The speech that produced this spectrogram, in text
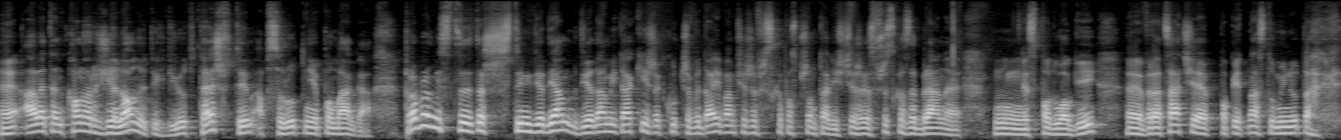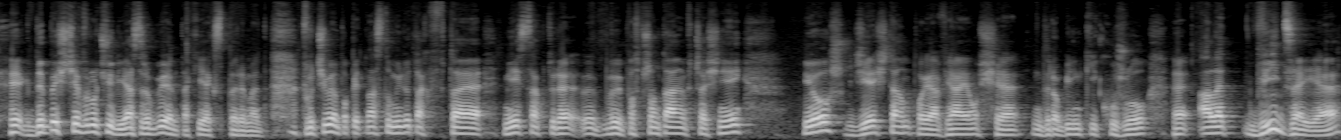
e, ale ten kolor zielony tych diod też w tym absolutnie pomaga. Problem jest też z tymi diodami, diodami taki, że kurczę, wydaje Wam się, że wszystko posprzątaliście, że jest wszystko zebrane mm, z podłogi. E, Wracacie po 15 minutach, gdybyście wrócili, ja zrobiłem taki eksperyment. Wróciłem po 15 minutach w te miejsca, które e, posprzątałem wcześniej. Już gdzieś tam pojawiają się drobinki kurzu, e, ale widzę je,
